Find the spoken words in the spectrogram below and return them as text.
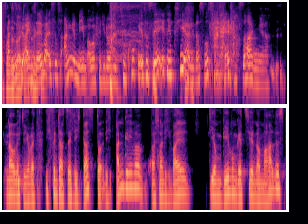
von also der Seite. Für einen selber ist es angenehm, aber für die Leute, die zugucken, ist es sehr irritierend, das muss man einfach sagen, ja. Genau, richtig. Aber ich finde tatsächlich das deutlich angenehmer, wahrscheinlich weil die Umgebung jetzt hier normal ist.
